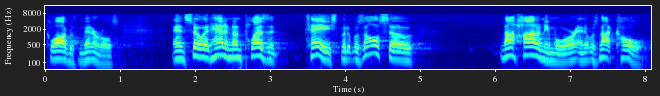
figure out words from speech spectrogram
clogged with minerals. And so it had an unpleasant taste, but it was also not hot anymore and it was not cold.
